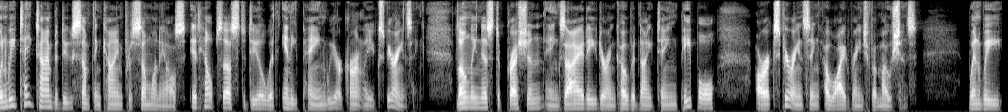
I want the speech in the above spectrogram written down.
When we take time to do something kind for someone else, it helps us to deal with any pain we are currently experiencing. Loneliness, depression, anxiety during COVID 19, people are experiencing a wide range of emotions. When we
